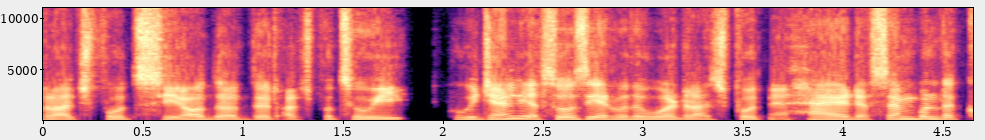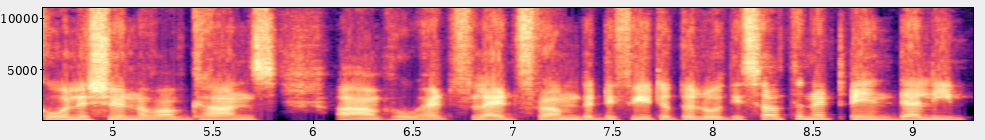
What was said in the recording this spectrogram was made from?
Rajputs, you know, the, the Rajputs who who we generally associate with the word Rajput, had assembled a coalition of Afghans uh, who had fled from the defeat of the Lodi Sultanate in Delhi,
